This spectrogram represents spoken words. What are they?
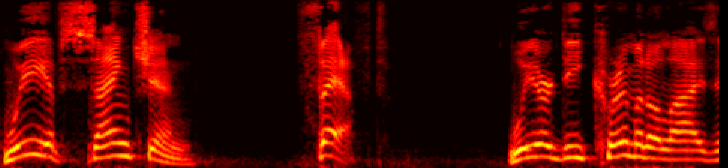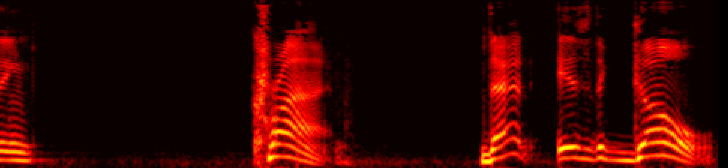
We have sanctioned theft. We are decriminalizing crime. That is the goal.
